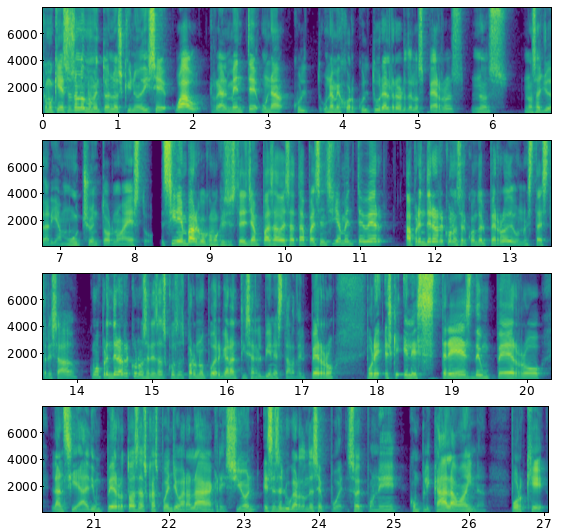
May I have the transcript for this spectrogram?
Como que esos son los momentos en los que uno dice, wow, realmente una, una mejor cultura alrededor de los perros nos, nos ayudaría mucho en torno a esto. Sin embargo, como que si ustedes ya han pasado esa etapa, es sencillamente ver Aprender a reconocer cuando el perro de uno está estresado, como aprender a reconocer esas cosas para uno poder garantizar el bienestar del perro. E, es que el estrés de un perro, la ansiedad de un perro, todas esas cosas pueden llevar a la agresión. Ese es el lugar donde se, se pone complicada la vaina. Porque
